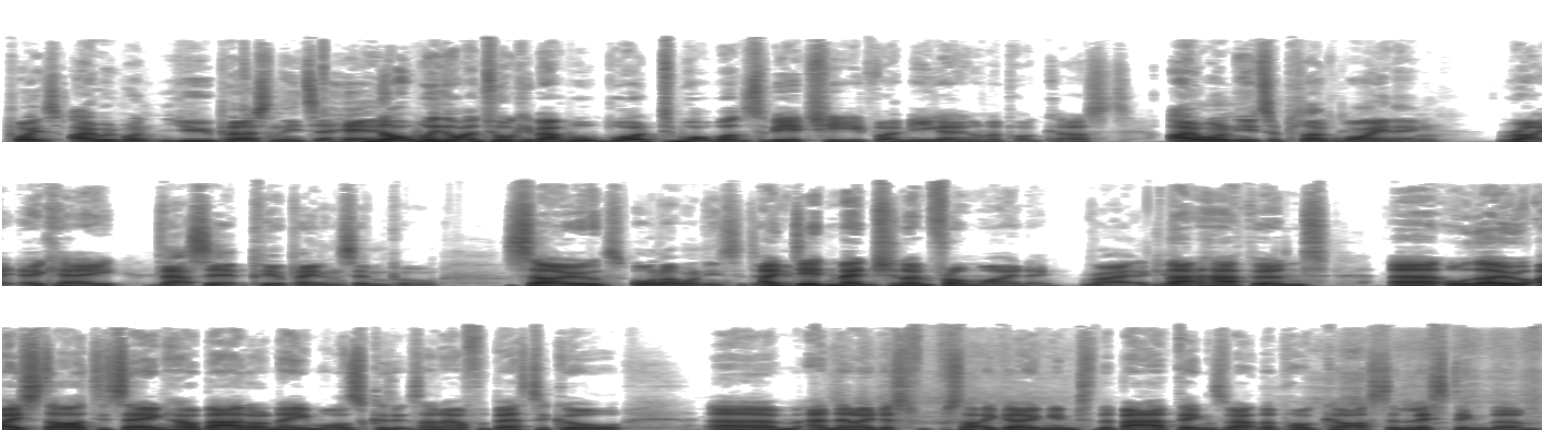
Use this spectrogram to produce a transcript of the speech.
points I would want you personally to hit. Not with what I'm talking about. What, what what wants to be achieved by me going on a podcast? I want you to plug whining. Right. Okay. That's it, pure, plain and simple. So All I want you to do. I did mention I'm from Whining. Right. Okay. That happened. Uh, although I started saying how bad our name was because it's unalphabetical. Um, and then I just started going into the bad things about the podcast and listing them,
